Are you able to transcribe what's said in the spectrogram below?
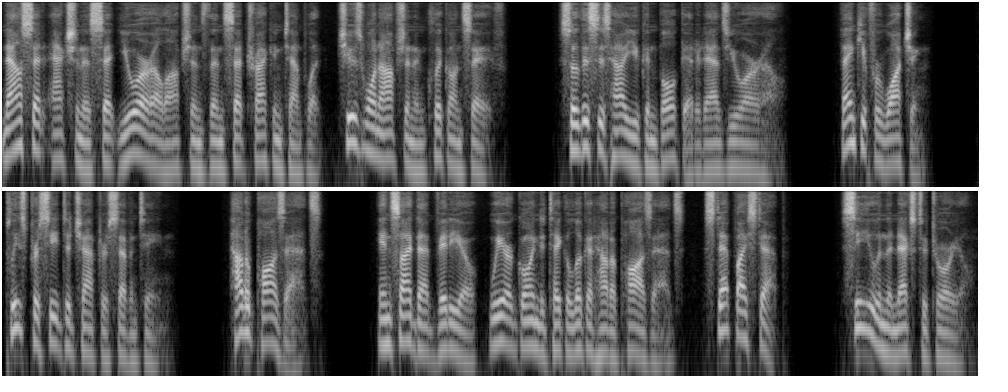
Now set action as set URL options then set tracking template, choose one option and click on save. So this is how you can bulk edit ads URL. Thank you for watching. Please proceed to chapter 17. How to pause ads. Inside that video, we are going to take a look at how to pause ads, step by step. See you in the next tutorial.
